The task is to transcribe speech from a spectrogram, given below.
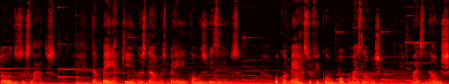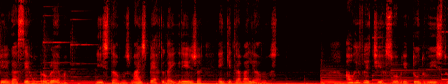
todos os lados. Também aqui nos damos bem com os vizinhos. O comércio ficou um pouco mais longe, mas não chega a ser um problema e estamos mais perto da igreja em que trabalhamos. Ao refletir sobre tudo isto,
